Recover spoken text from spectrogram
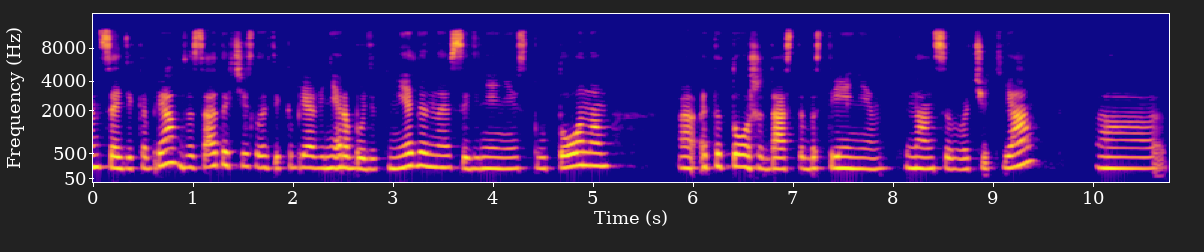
конце декабря, в 20-х числах декабря Венера будет медленное соединение с Плутоном. Э, это тоже даст обострение финансового чутья, э,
